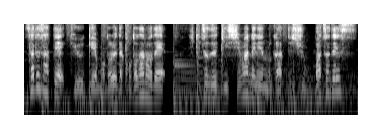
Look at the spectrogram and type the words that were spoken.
さてさて、休憩も取れたことなので、引き続き島根に向かって出発です。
